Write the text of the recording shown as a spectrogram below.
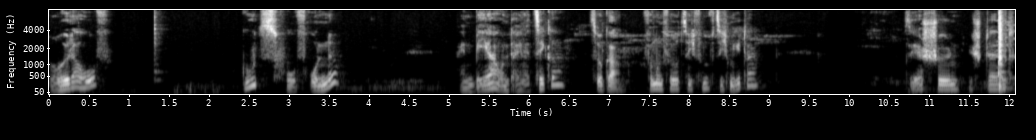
Röderhof, Gutshofrunde, ein Bär und eine Zicke, circa 45, 50 Meter. Sehr schön gestellt.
